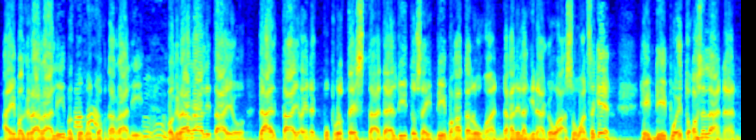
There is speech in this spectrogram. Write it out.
ay magrarally, magkukondok na rally. Magrarally tayo dahil tayo ay nagpuprotesta dahil dito sa hindi makatarungan na kanilang ginagawa. So once again, hindi po ito kasalanan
